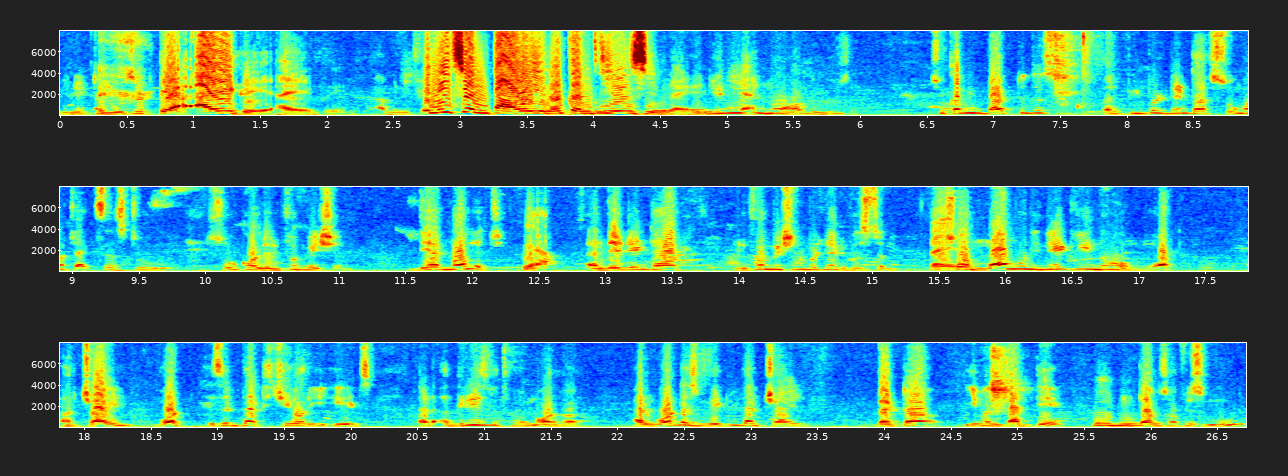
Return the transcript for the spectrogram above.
You need to use it. Yeah, I agree. I agree. I mean It needs to empower you, not confuse you, right? and you need to know how to use it. So coming back to this, when people didn't have so much access to so-called information, they had knowledge. Yeah. and they didn't have information but they had wisdom. Right. So a mom would innately know what her child, what is it that she or he eats that agrees with him or her, and what is making that child better even that day Mm-hmm. in terms of his mood,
